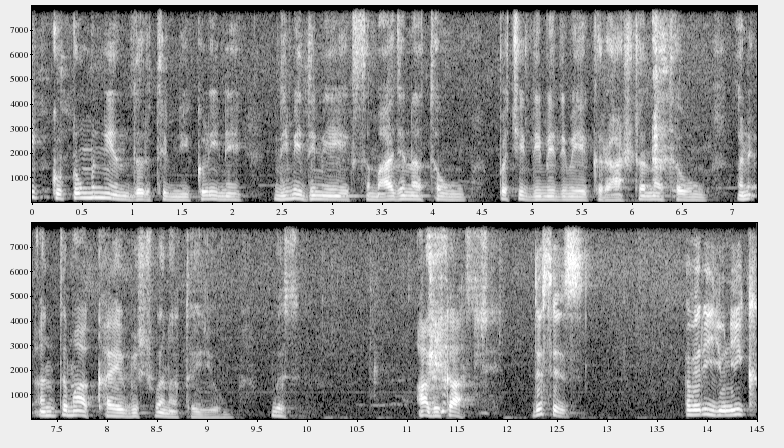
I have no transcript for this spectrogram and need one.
એક કુટુંબની અંદરથી નીકળીને ધીમે ધીમે એક સમાજના થવું પછી ધીમે ધીમે એક રાષ્ટ્રના થવું અને અંતમાં આખા એ વિશ્વના થઈ જવું બસ આ વિકાસ છે this is a very unique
